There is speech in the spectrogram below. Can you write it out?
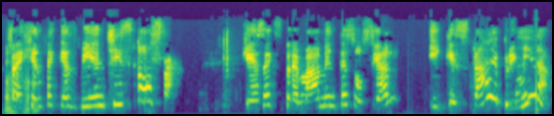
O sea, hay gente que es bien chistosa, que es extremadamente social y que está deprimida.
